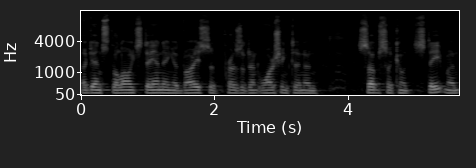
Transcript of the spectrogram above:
against the long-standing advice of President Washington and subsequent statement,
